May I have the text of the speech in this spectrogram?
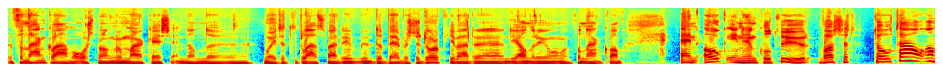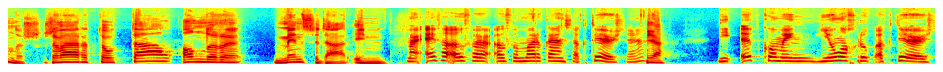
vandaan kwamen. Oorspronkelijk Marques en dan de, hoe heet het, de plaats waar de, de Berberse dorpje waar eh, die andere jongen vandaan kwam. En ook in hun cultuur was het totaal anders. Ze waren totaal andere mensen daarin. Maar even over, over Marokkaanse acteurs. Hè? Ja. Die upcoming jonge groep acteurs.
